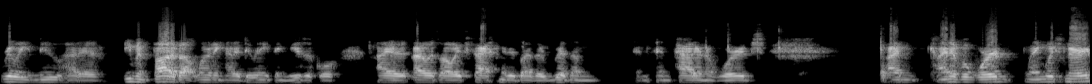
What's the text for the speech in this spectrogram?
really knew how to even thought about learning how to do anything musical. I I was always fascinated by the rhythm and, and pattern of words. I'm kind of a word language nerd.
